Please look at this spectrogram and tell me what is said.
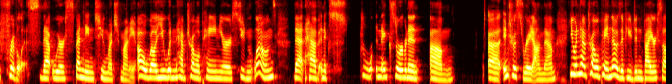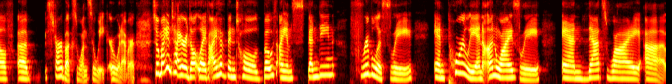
frivolous, that we're spending too much money. Oh, well, you wouldn't have trouble paying your student loans that have an, extra- an exorbitant um, uh, interest rate on them. You wouldn't have trouble paying those if you didn't buy yourself a Starbucks once a week or whatever. So, my entire adult life, I have been told both I am spending frivolously and poorly and unwisely and that's why uh,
